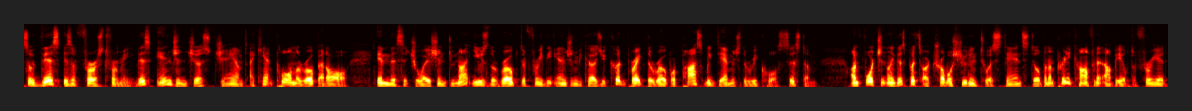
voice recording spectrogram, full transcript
So this is a first for me. This engine just jammed. I can't pull on the rope at all. In this situation, do not use the rope to free the engine because you could break the rope or possibly damage the recoil system. Unfortunately, this puts our troubleshooting to a standstill, but I'm pretty confident I'll be able to free it.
